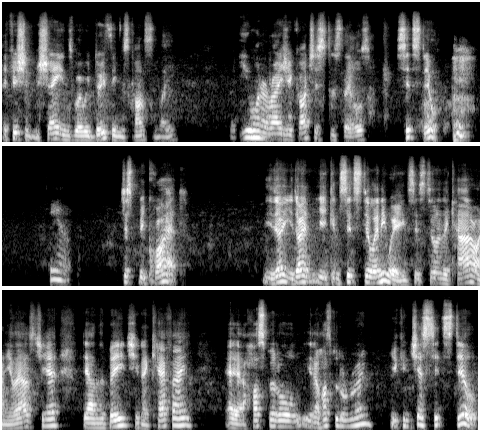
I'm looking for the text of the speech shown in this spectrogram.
efficient machines where we do things constantly. But you want to raise your consciousness levels, sit still. Yeah. Just be quiet. You don't, you don't, you can sit still anywhere. You can sit still in the car, on your lounge chair, down the beach, in a cafe, at a hospital, in a hospital room. You can just sit still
